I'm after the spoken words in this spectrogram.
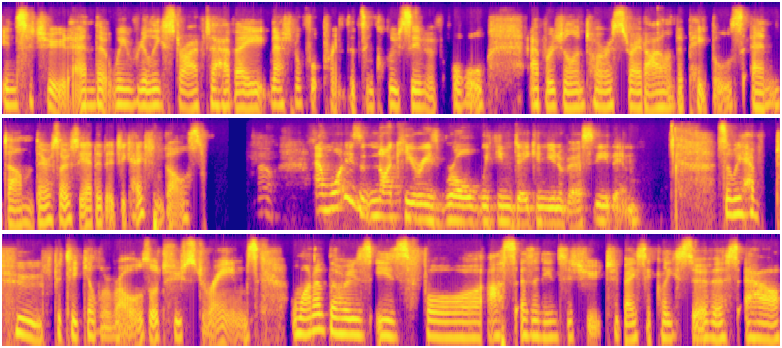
institute and that we really strive to have a national footprint that's inclusive of all Aboriginal and Torres Strait Islander peoples and um, their associated education goals. Wow. And what is NIKERI's role within Deakin University then? So we have two particular roles or two streams. One of those is for us as an institute to basically service our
